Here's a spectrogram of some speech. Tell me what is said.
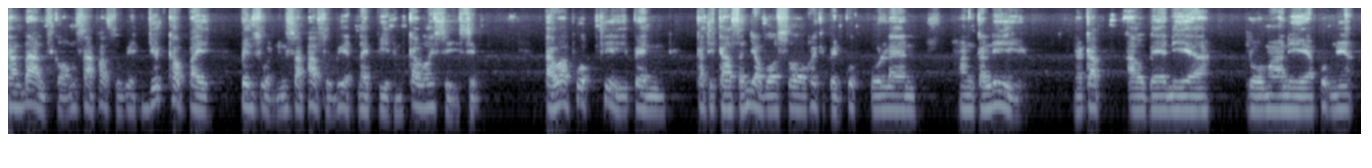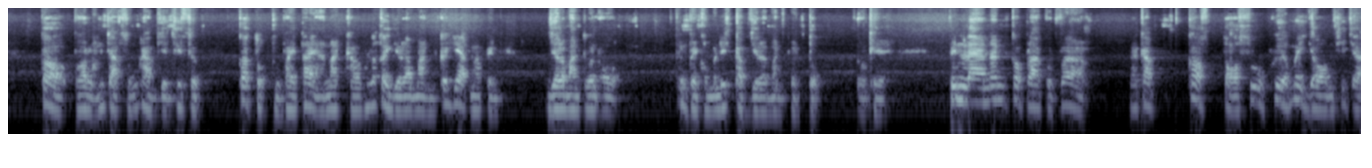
ทางด้านของสหภาพโซเวียตยึดเข้าไปเป็นส่วนหนึ่งสหภาพโซเวียตในปี 1940 แต่ว่าพวกที่เป็นกติกาสัญญาวอร์ซอก็จะเป็นพวกโปแลนด์ฮังการีนะครับอัลเบเนีย โรมาเนีย พวกนี้ก็พอหลังจากสงครามเย็นที่สุด ก็ตกอยู่ภายใต้อาณัติเขาแล้วก็เยอรมันก็แยกมาเป็นเยอรมันตะวันออก ซึ่งเป็นคอมมิวนิสต์กับเยอรมันตะวันตกโอเคฟินแลนด์นั้นก็ปรากฏว่านะครับ ก็ต่อสู้เพื่อไม่ยอมที่จะ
